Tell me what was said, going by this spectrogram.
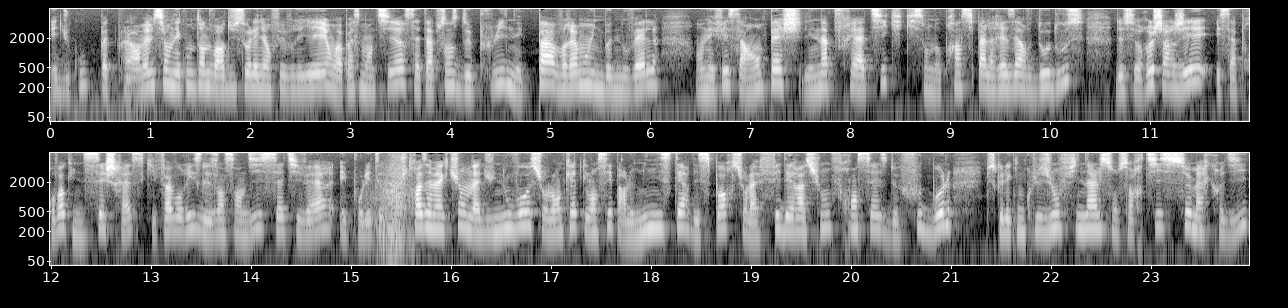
et du coup pas de pluie. Alors même si on est content de voir du soleil en février, on va pas se mentir, cette absence de pluie n'est pas vraiment une bonne nouvelle. En effet, ça empêche les nappes phréatiques, qui sont nos principales réserves d'eau douce, de se recharger et ça provoque une sécheresse qui favorise les incendies cet hiver et pour l'été prochain. Troisième actu, on a du nouveau sur l'enquête lancée par le ministère des Sports sur la Fédération française de football, puisque les conclusions finales sont sorties ce mercredi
